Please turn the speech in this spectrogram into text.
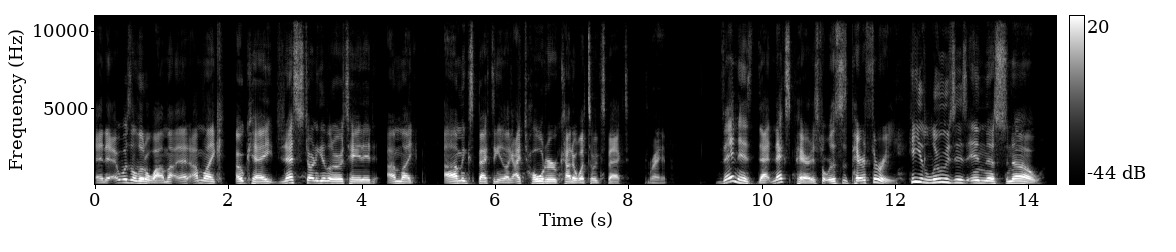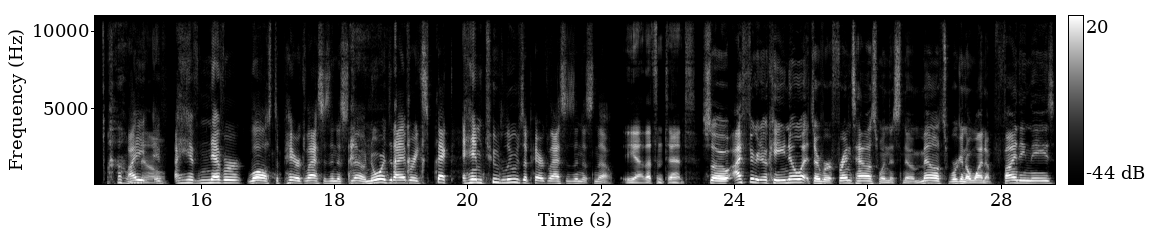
And it was a little while. I'm, I'm like, okay, Janessa's starting to get a little irritated. I'm like, I'm expecting it. Like I told her kind of what to expect. Right. Then his that next pair, this, this is pair three. He loses in the snow. Oh I no. if- I have never lost a pair of glasses in the snow, nor did I ever expect him to lose a pair of glasses in the snow. yeah, that's intense. So I figured, okay, you know what? It's over a friend's house. When the snow melts, we're gonna wind up finding these.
